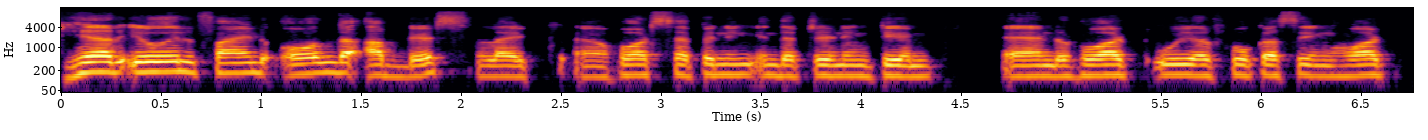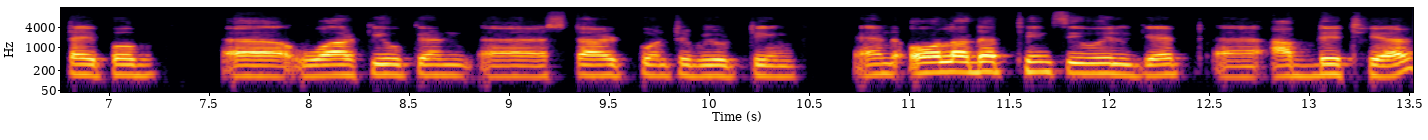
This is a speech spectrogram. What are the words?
here you will find all the updates like uh, what's happening in the training team and what we are focusing what type of uh, work you can uh, start contributing and all other things you will get uh, update here.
